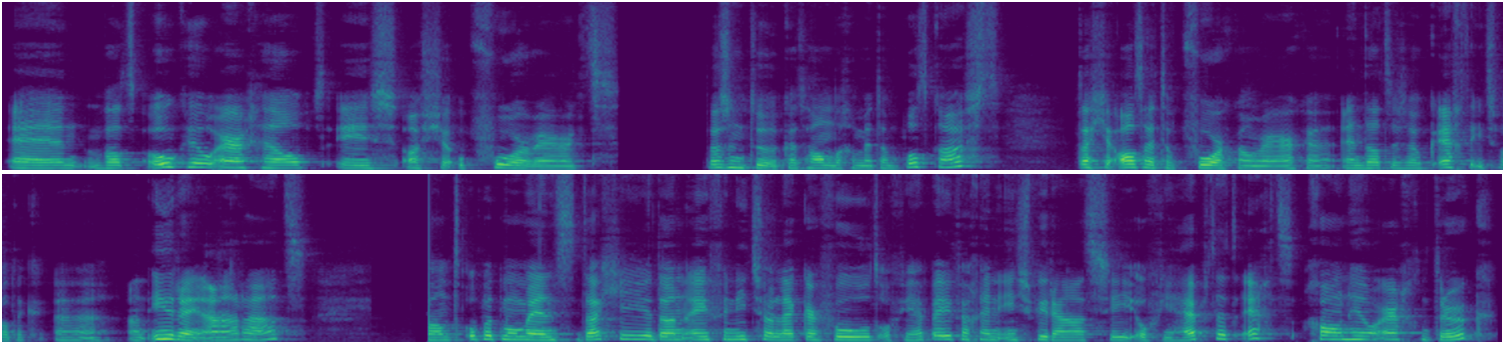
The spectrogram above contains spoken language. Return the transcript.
En wat ook heel erg helpt, is als je op voor werkt. Dat is natuurlijk het handige met een podcast dat je altijd op voor kan werken. En dat is ook echt iets wat ik uh, aan iedereen aanraad. Want op het moment dat je je dan even niet zo lekker voelt, of je hebt even geen inspiratie, of je hebt het echt gewoon heel erg druk,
